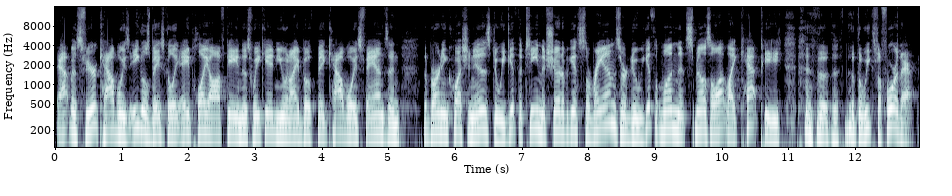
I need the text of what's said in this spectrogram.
atmosphere. Cowboys Eagles basically a playoff game this weekend. You and I both big Cowboys fans, and the burning question is: Do we get the team that showed up against the Rams, or do we get the one that smells a lot like cat pee the, the, the weeks before that?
